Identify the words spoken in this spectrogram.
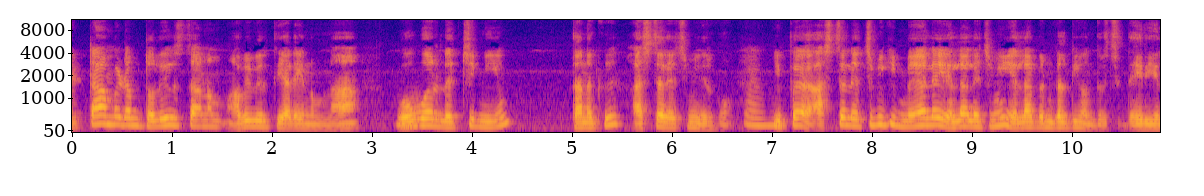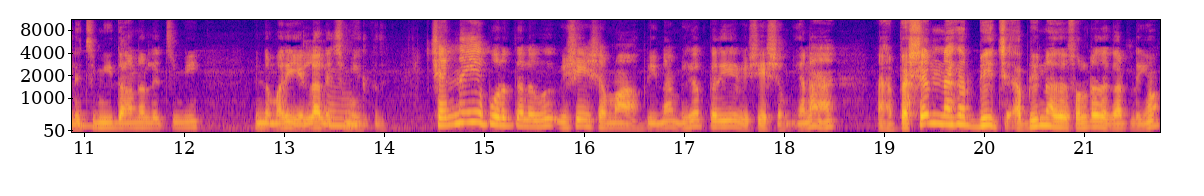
எட்டாம் இடம் தொழில் ஸ்தானம் அபிவிருத்தி அடையணும்னா ஒவ்வொரு லட்சுமியும் தனக்கு அஷ்டலட்சுமி இருக்கும். இப்போ அஷ்டலட்சுமிக்கு மேலே எல்லா லட்சுமியும் எல்லா பெண்கள்ட்டையும் வந்துருச்சு. தைரிய லட்சுமி தானலட்சுமி இந்த மாதிரி எல்லா லட்சுமியும். இருக்குது. சென்னையை பொறுத்தளவு விசேஷமா அப்படின்னா மிகப்பெரிய விசேஷம். ஏன்னா பெசன் நகர் பீச் அப்படின்னு அதை சொல்றதை காட்டிலையும்.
